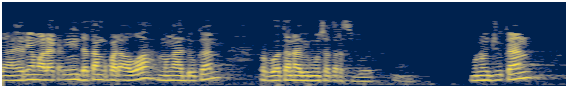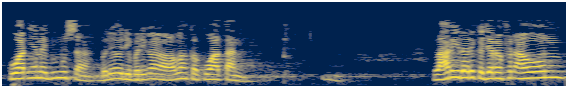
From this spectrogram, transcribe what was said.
Yang akhirnya malaikat ini datang kepada Allah mengadukan perbuatan Nabi Musa tersebut. Menunjukkan kuatnya Nabi Musa. Beliau diberikan oleh Allah kekuatan. Lari dari kejaran Fir'aun,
